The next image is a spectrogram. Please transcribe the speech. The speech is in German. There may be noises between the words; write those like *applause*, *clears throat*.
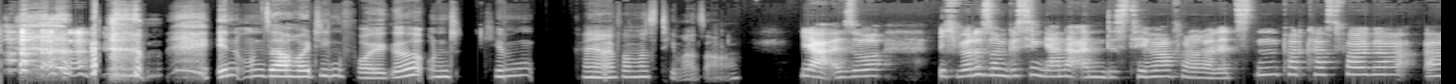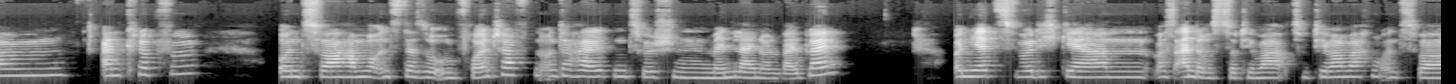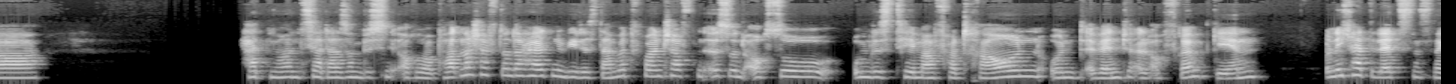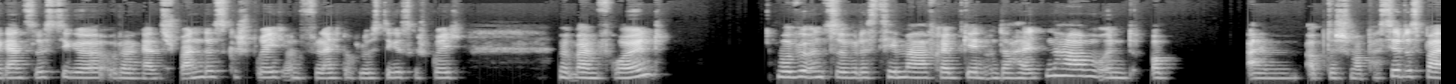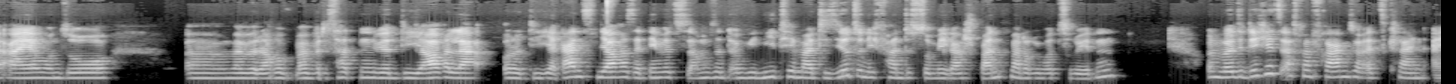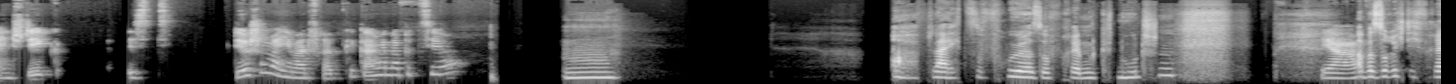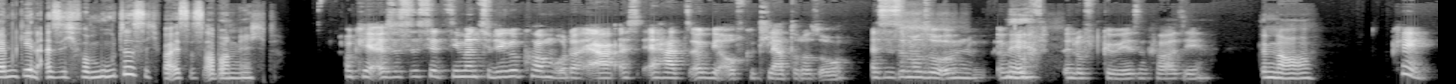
*laughs* in unserer heutigen Folge und Kim kann ja einfach mal das Thema sagen. Ja, also ich würde so 'n bisschen gerne an das Thema von unserer letzten Podcast-Folge, ähm, anknüpfen. Und zwar haben wir uns da so um Freundschaften unterhalten zwischen Männlein und Weiblein. Und jetzt würde ich gern was anderes zur Thema zum Thema machen. Und zwar hatten wir uns ja da so 'n bisschen auch über Partnerschaft unterhalten, wie das da mit Freundschaften ist und auch so um das Thema Vertrauen und eventuell auch Fremdgehen. Und ich hatte letztens 'ne ganz lustige oder 'n ganz spannendes Gespräch und vielleicht auch lustiges Gespräch mit meinem Freund, wo wir uns so über das Thema Fremdgehen unterhalten haben und ob einem ob das schon mal passiert ist bei einem und so, ähm, weil wir darüb weil wir das hatten wir die Jahre la oder die ganzen Jahre, seitdem wir zusammen sind, irgendwie nie thematisiert und ich fand es so mega spannend, mal darüber zu reden. Und wollte dich jetzt erst mal fragen, so als kleinen Einstieg, ist dir schon mal jemand fremdgegangen in 'ner Beziehung? Hm. Oh, vielleicht so früher so fremdknutschen. Ja. Aber so richtig fremdgehen also, ich vermute es, ich weiß es aber nicht. Okay, also es ist jetzt niemand zu dir gekommen oder er es er hat's irgendwie aufgeklärt oder so? Es ist immer so im im Ne. Luft in Luft gewesen quasi? Genau. Okay.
